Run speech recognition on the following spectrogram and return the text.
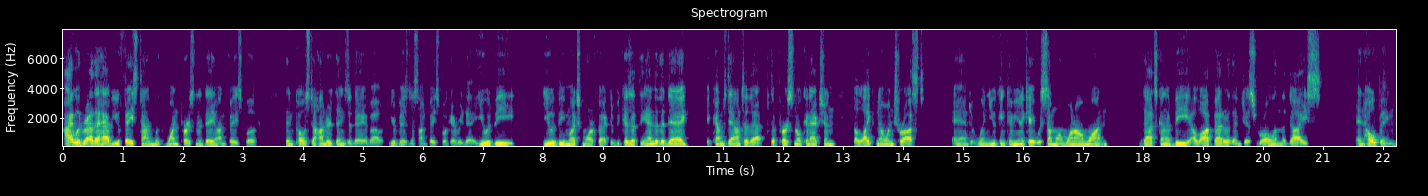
I would rather have you FaceTime with one person a day on Facebook than post a hundred things a day about your business on Facebook every day. You would be you would be much more effective because at the end of the day it comes down to that the personal connection the like know and trust and when you can communicate with someone one-on-one that's going to be a lot better than just rolling the dice and hoping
